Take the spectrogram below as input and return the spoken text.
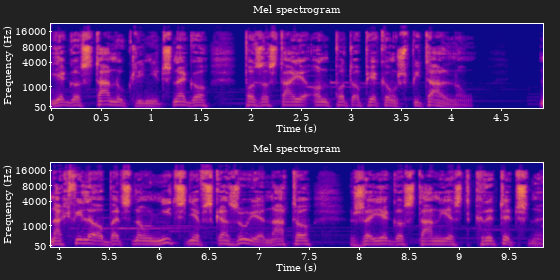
jego stanu klinicznego pozostaje on pod opieką szpitalną. Na chwilę obecną nic nie wskazuje na to, że jego stan jest krytyczny.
